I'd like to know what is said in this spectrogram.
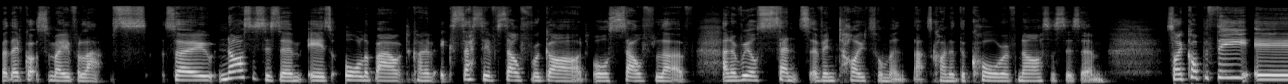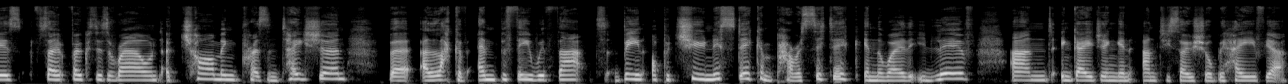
but they've got some overlaps. So, narcissism is all about kind of excessive self regard or self love and a real sense of entitlement. That's kind of the core of narcissism. Psychopathy is so focuses around a charming presentation, but a lack of empathy with that, being opportunistic and parasitic in the way that you live, and engaging in antisocial behaviour.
